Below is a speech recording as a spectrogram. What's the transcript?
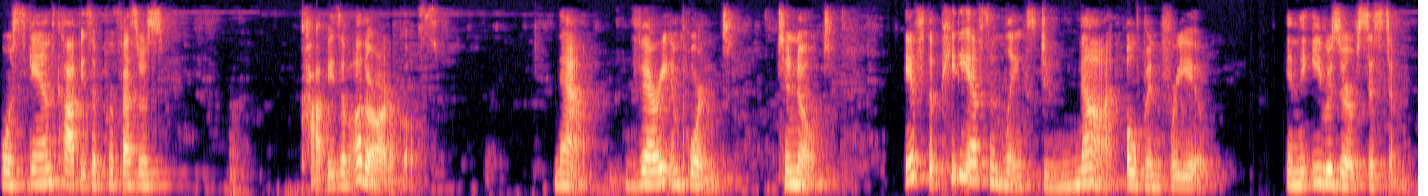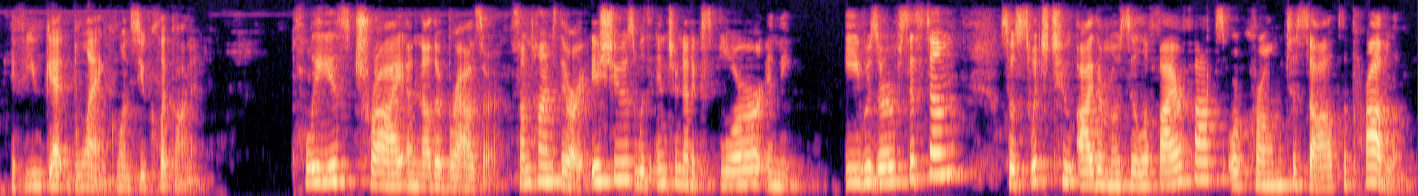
or scanned copies of professors' copies of other articles. Now, very important to note, if the PDFs and links do not open for you in the eReserve system, if you get blank once you click on it, please try another browser. Sometimes there are issues with Internet Explorer in the eReserve system, so switch to either Mozilla Firefox or Chrome to solve the problem.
